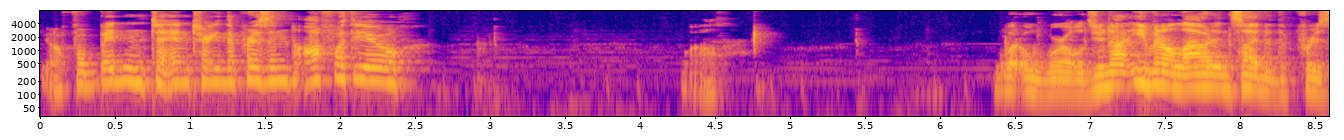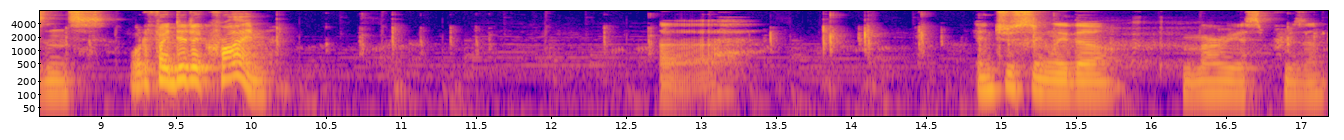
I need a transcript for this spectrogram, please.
You're forbidden to entering the prison. Off with you! Well. What a world. You're not even allowed inside of the prisons. What if I did a crime? Uh... Interestingly, though, Marius prison.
